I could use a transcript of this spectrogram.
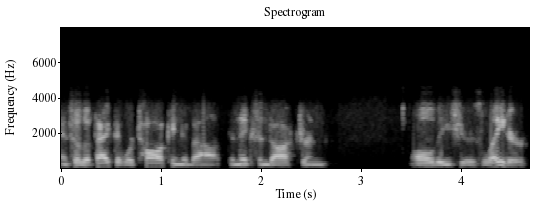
And so the fact that we're talking about the Nixon doctrine all these years later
